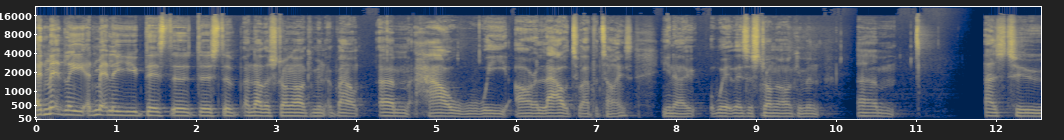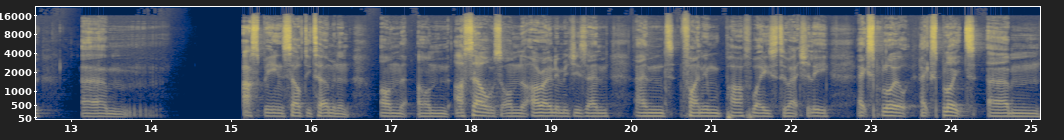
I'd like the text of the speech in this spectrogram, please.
admittedly, admittedly, you, there's the there's the another strong argument about um, how we are allowed to advertise. You know, where there's a strong argument um, as to um, us being self-determinant on on ourselves, on our own images, and and finding pathways to actually exploit exploit um,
